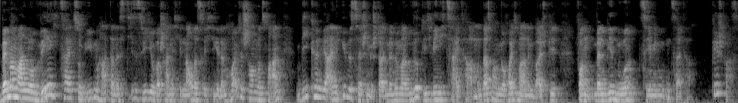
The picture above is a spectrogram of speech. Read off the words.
Wenn man mal nur wenig Zeit zum Üben hat, dann ist dieses Video wahrscheinlich genau das Richtige, denn heute schauen wir uns mal an, wie können wir eine Übesession gestalten, wenn wir mal wirklich wenig Zeit haben. Und das machen wir heute mal an dem Beispiel von, wenn wir nur 10 Minuten Zeit haben. Viel Spaß!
